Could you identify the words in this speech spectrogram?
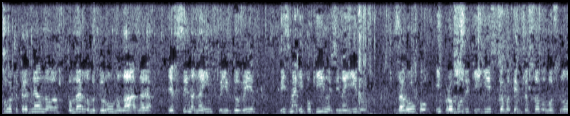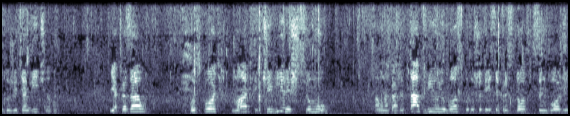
свого чотиридневного померлого друга Лазаря, як сина наїнської вдови, візьме і покійну Зінаїду за руку і пробудить її з цього тимчасового сну до життя вічного. Як казав Господь Марфі, чи віриш цьому? А вона каже, так вірую, Господи, що ти єси Христос, Син Божий,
